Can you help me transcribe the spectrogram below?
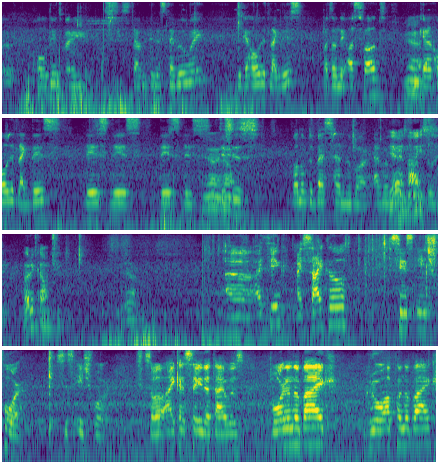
uh, hold it very in a stable way, you can hold it like this. But on the asphalt, you can hold it like this, this, this, this, this. Yeah, this know. is one of the best handlebar ever Yeah, made nice. Very comfy. Yeah. Uh, I think I cycle since age four. Since age four. So I can say that I was born on a bike, grow up on a bike,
